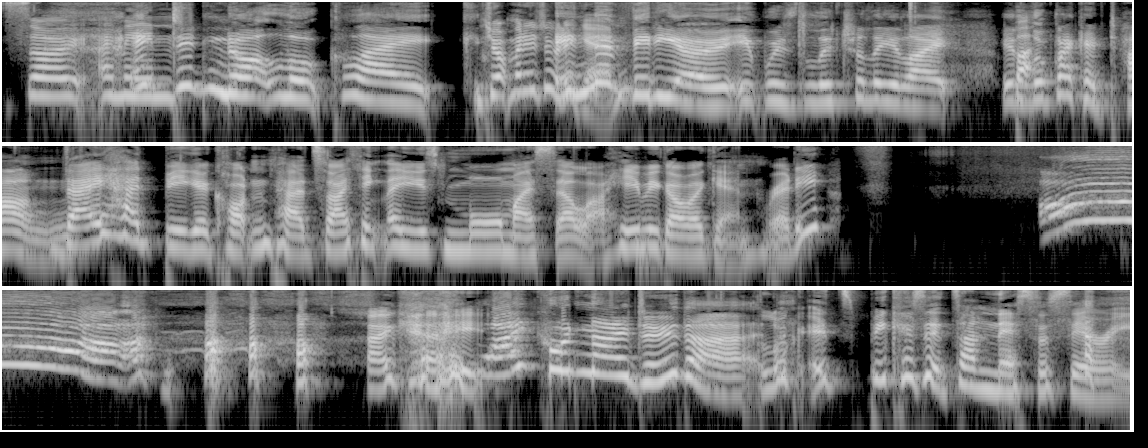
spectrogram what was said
So, I mean, it did not look like. do you want me to do it In again? the video, it was literally like it But looked like a tongue. they had bigger cotton pads, so I think they used more micellar. Here we go again. Ready? oh! Okay. Why couldn't I do that? Look, it's because it's unnecessary.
